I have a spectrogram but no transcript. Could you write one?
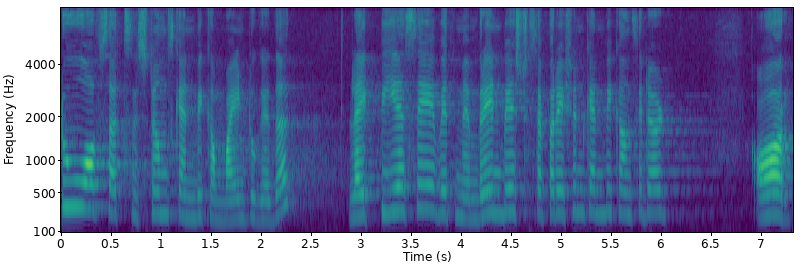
two of such systems can be combined together like PSA with membrane based separation can be considered or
